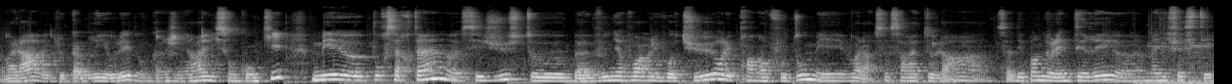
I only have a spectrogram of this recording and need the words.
voilà, avec le cabriolet, donc en général ils sont conquis. Mais euh, pour certains, euh, c'est juste bah, venir voir les voitures, les prendre en photo, mais voilà, ça s'arrête là, ça dépend de l'intérêt manifesté.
